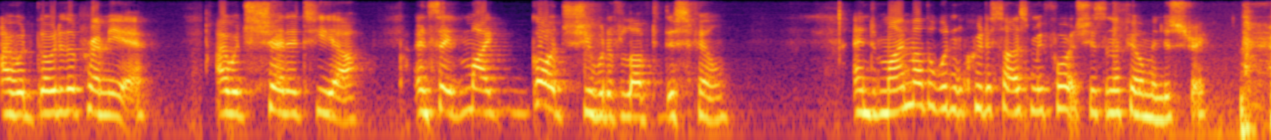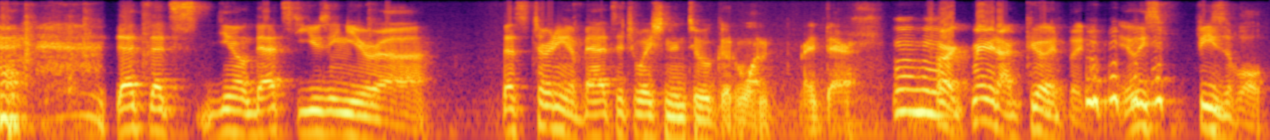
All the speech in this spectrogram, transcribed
I would go to the premiere I would shed a tear and say my god she would have loved this film and my mother wouldn't criticize me for it she's in the film industry that's that's you know that's using your uh that's turning a bad situation into a good one right there. Mm-hmm. Or maybe not good, but at least feasible.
